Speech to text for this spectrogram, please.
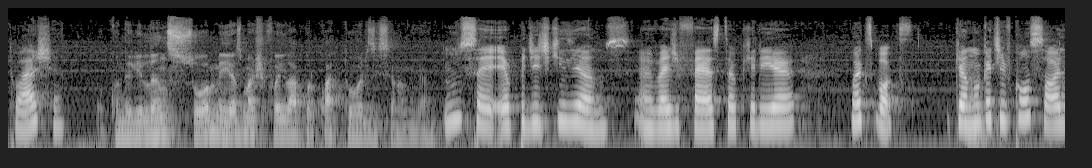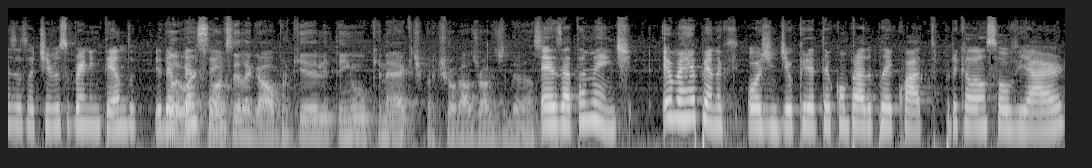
Tu acha? Quando ele lançou mesmo, acho que foi lá por 14, se eu não me engano. Não sei, eu pedi de 15 anos. Ao invés de festa, eu queria um Xbox. Que eu nunca tive consoles, eu só tive o Super Nintendo. E daí eu o pensei. Xbox é legal porque ele tem o Kinect pra te jogar os jogos de dança. Exatamente. Eu me arrependo que hoje em dia eu queria ter comprado o Play 4 porque lançou o VR.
